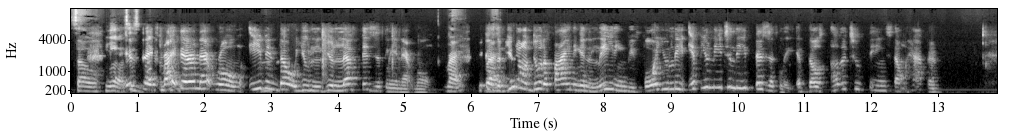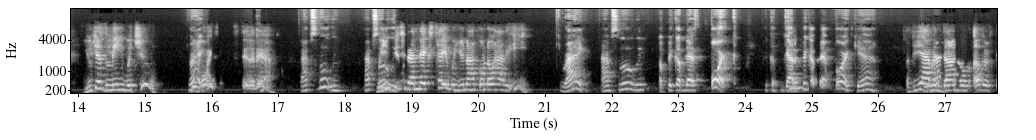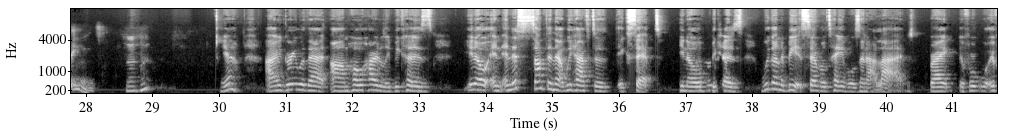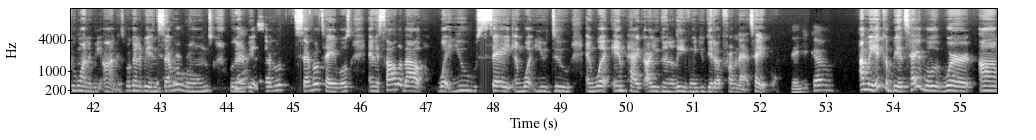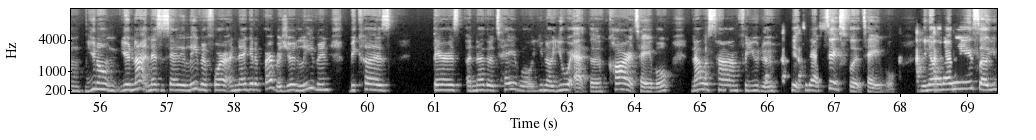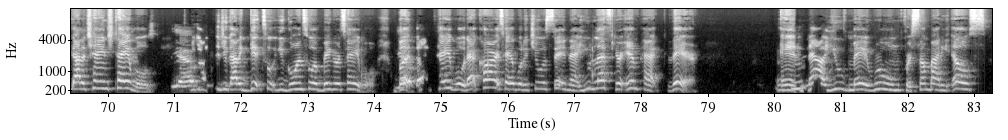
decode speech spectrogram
So yes, it stays right there in that room, even mm-hmm. though you you left physically in that room. Right. Because right. if you don't do the finding and the leading before you leave, if you need to leave physically, if those other two things don't happen, you just leave with you. Right. Your voice is still there. Absolutely. Absolutely. When you get to that next table, you're not gonna know how to eat. Right. Absolutely. Or pick up that fork. Pick up. Got to mm-hmm. pick up that fork. Yeah. If you haven't done those other things. Mm-hmm. Yeah, I agree with that um, wholeheartedly because you know, and and this is something that we have to accept, you know, mm-hmm. because we're going to be at several tables in our lives, right? If we if we want to be honest, we're going to be in several rooms, we're going to be at several several tables, and it's all about what you say and what you do and what impact are you going to leave when you get up from that table. There you go. I mean, it could be a table where um, you don't, you're not necessarily leaving for a negative purpose. You're leaving because there's another table. You know, you were at the card table. Now it's time for you to get to that six foot table. You know what I mean? So you got to change tables. Yeah. You got to get to You're going to a bigger table. But yeah. that table, that card table that you were sitting at, you left your impact there. Mm-hmm. And now you've made room for somebody else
